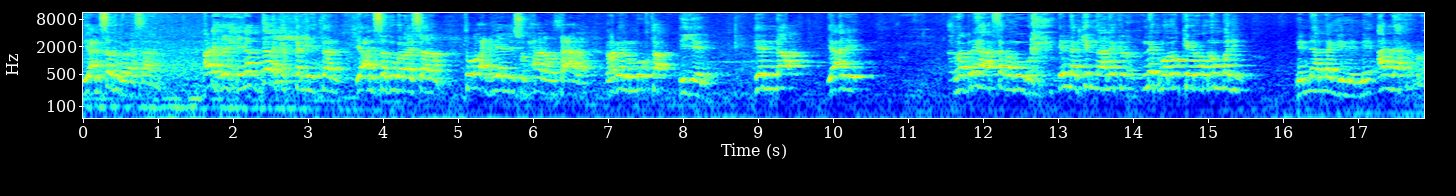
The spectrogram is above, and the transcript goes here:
يعني صدق رسالة أرجع حين درك التليهتان. يعني صدق رسالة توعد يلي سبحانه وتعالى. ربنا المقطع إياني هن يعني ربنا أكثر موجود إن كنا نك نك مروكي ربنا ملي ننا نجن نني أنا كبر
